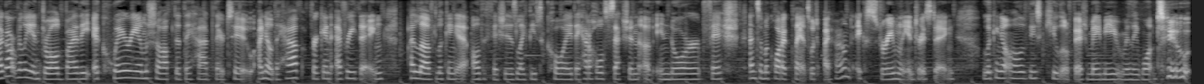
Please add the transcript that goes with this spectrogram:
I got really enthralled by the aquarium shop that they had there too. I know they have freaking everything. I loved looking at all the fishes like these koi. They had a whole section of indoor fish and some aquatic plants, which I found extremely interesting. Looking at all of these cute little fish made me really want to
